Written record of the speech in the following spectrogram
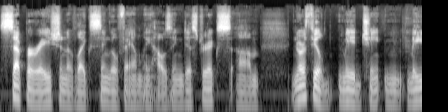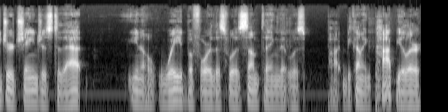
separation of like single family housing districts. Um, Northfield made cha- major changes to that, you know, way before this was something that was po- becoming popular.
